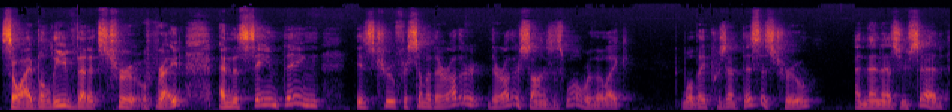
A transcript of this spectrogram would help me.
So I believe that it's true, right? And the same thing is true for some of their other their other songs as well, where they're like, well, they present this as true, and then as you said,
